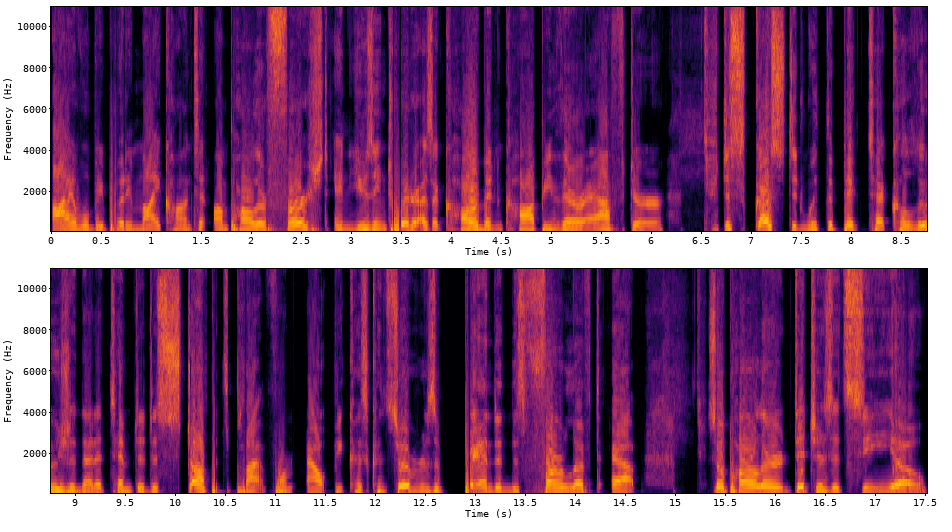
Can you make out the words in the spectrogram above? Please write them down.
I will be putting my content on Parler first and using Twitter as a carbon copy thereafter. Disgusted with the big tech collusion that attempted to stop its platform out because conservatives abandoned this far left app. So Parler ditches its CEO,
